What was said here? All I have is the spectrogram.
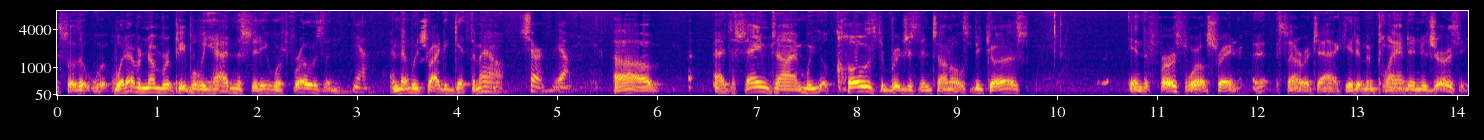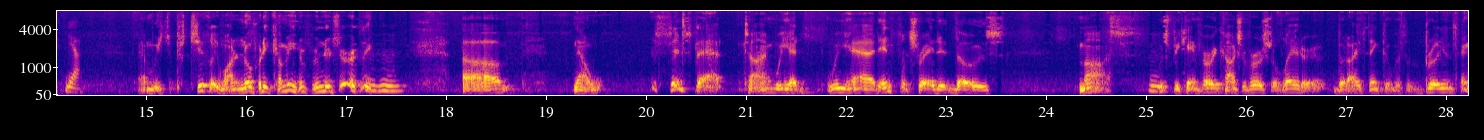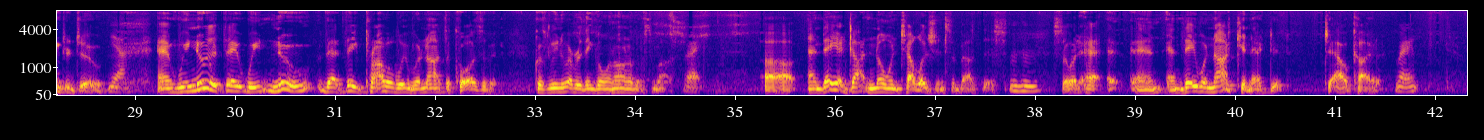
So that w- whatever number of people we had in the city were frozen. Yeah. And then we tried to get them out. Sure, yeah. At the same time, we closed the bridges and tunnels because in the first World Trade Center attack, it had been planned in New Jersey. Yeah. And we particularly wanted nobody coming in from New Jersey. Um, now, since that time, we had we had infiltrated those mosques, which became very controversial later. But I think it was a brilliant thing to do. Yeah. And we knew that they we knew that they probably were not the cause of it because we knew everything going on in those mosques. Right. Uh, and they had gotten no intelligence about this. mm-hmm. So it ha- and and they were not connected to Al Qaeda. Right.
